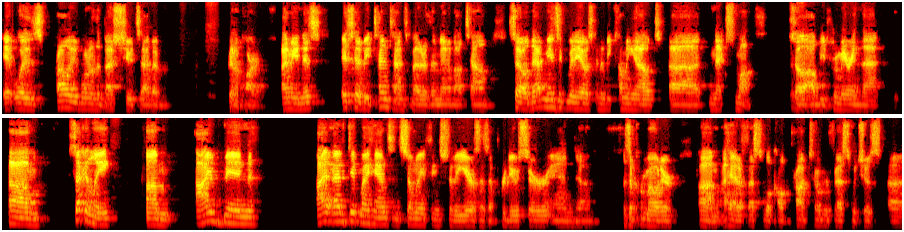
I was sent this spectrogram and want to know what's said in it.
it was probably one of the best shoots I've ever been a part of. I mean, this it's going to be 10 times better than Man About Town. So that music video is going to be coming out uh, next month. So I'll be premiering that. Um, secondly, um, I've been, I, have dipped my hands in so many things for the years as a producer and um, as a promoter. Um, I had a festival called Progtoberfest, which is uh,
